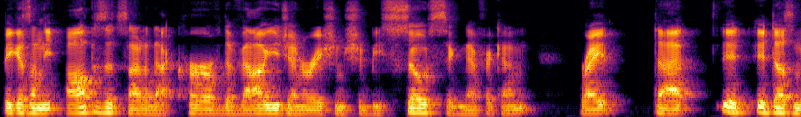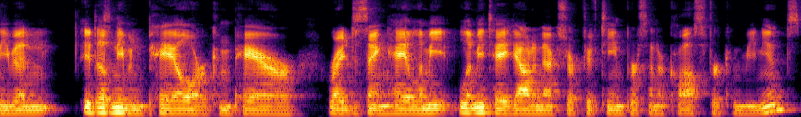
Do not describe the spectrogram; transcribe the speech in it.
Because on the opposite side of that curve, the value generation should be so significant, right? That it, it doesn't even it doesn't even pale or compare, right? To saying, hey, let me let me take out an extra 15% of cost for convenience.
